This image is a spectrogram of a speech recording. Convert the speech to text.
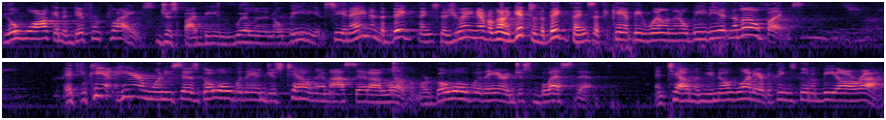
You'll walk in a different place just by being willing and obedient. See, it ain't in the big things because you ain't never going to get to the big things if you can't be willing and obedient in the little things. If you can't hear him when he says, go over there and just tell them I said I love them, or go over there and just bless them and tell them, you know what, everything's going to be all right.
